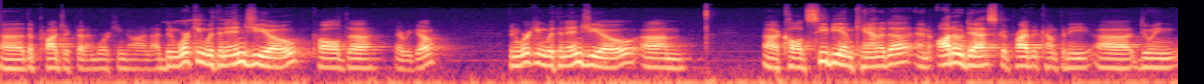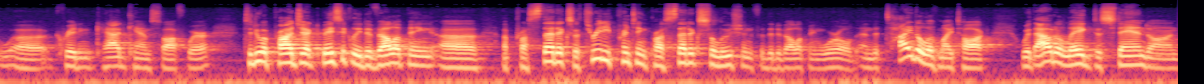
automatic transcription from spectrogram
uh, the project that I'm working on. I've been working with an NGO called, uh, there we go, I've been working with an NGO um, uh, called CBM Canada and Autodesk, a private company uh, doing, creating CAD CAM software to do a project basically developing a prosthetics, a 3D printing prosthetic solution for the developing world. And the title of my talk, Without a Leg to Stand On,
